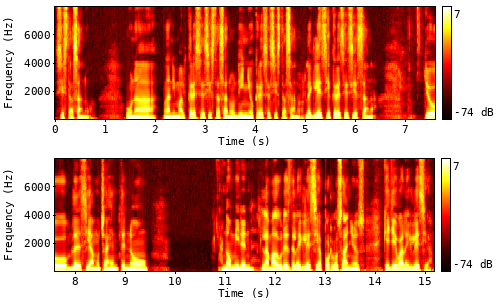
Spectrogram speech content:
si está sano. Un animal crece si está sano, un niño crece si está sano. La iglesia crece si es sana. Yo le decía a mucha gente, no, no miren la madurez de la iglesia por los años que lleva la iglesia.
